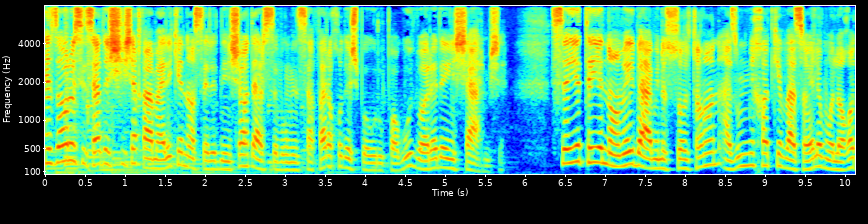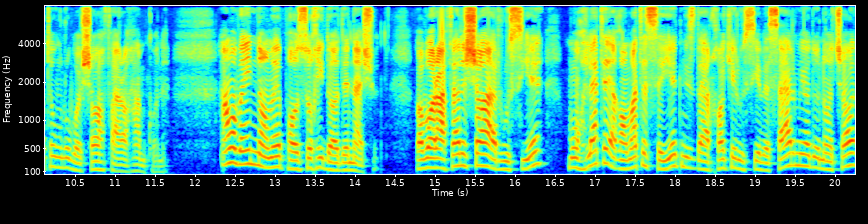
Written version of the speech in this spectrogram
1306 قمری که ناصرالدین شاه در سومین سفر خودش به اروپا بود وارد این شهر میشه. سید طی نامه به امین السلطان از اون می‌خواد که وسایل ملاقات اون رو با شاه فراهم کنه. اما به این نامه پاسخی داده نشد و با رفتن شاه از روسیه مهلت اقامت سید نیز در خاک روسیه به سر میاد و ناچار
